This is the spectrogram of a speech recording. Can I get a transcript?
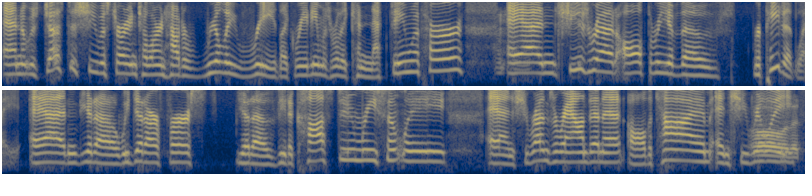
And it was just as she was starting to learn how to really read, like reading was really connecting with her. Mm-hmm. And she's read all three of those repeatedly. And, you know, we did our first, you know, Zita costume recently, and she runs around in it all the time. And she oh, really. oh, that's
